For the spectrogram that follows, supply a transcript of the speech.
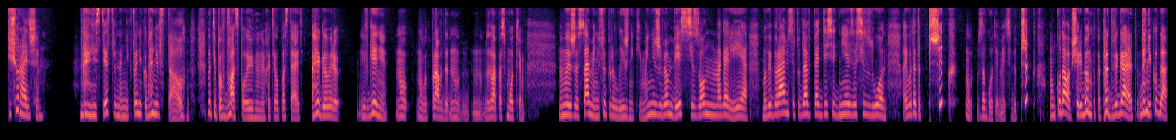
еще раньше. Естественно, никто никуда не встал. Ну, типа в два с половиной хотел поставить. А я говорю, Евгений, ну, ну вот правда, ну давай посмотрим. Но мы же сами не суперлыжники, мы не живем весь сезон на горе, мы выбираемся туда в 5-10 дней за сезон. А и вот это пшик, ну, за год имеется в виду, пшик, он куда вообще ребенка-то продвигает? Да никуда.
